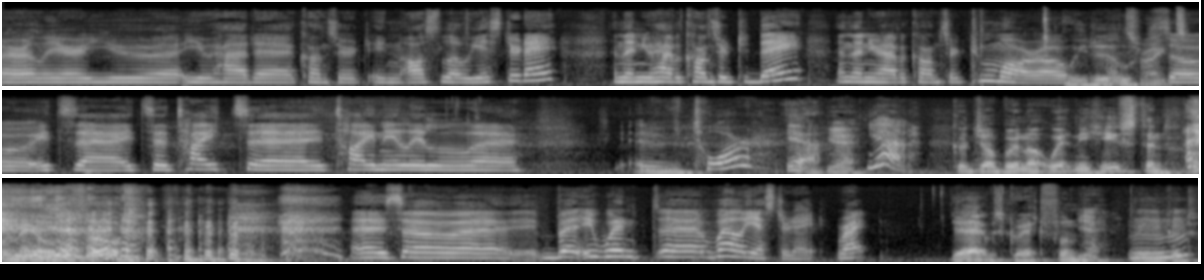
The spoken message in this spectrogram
earlier, you uh, you had a concert in Oslo yesterday, and then you have a concert today, and then you have a concert tomorrow. We do. That's right. So it's uh, it's a tight, uh, tiny little uh, uh, tour. Yeah. Yeah. Yeah. Good job we're not Whitney Houston on the old road. Uh, so, uh, but it went uh, well yesterday, right? Yeah, it was great fun. Yeah. Really good.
